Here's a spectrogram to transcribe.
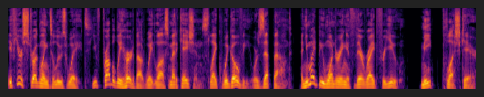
If you're struggling to lose weight, you've probably heard about weight loss medications like Wegovy or Zepbound, and you might be wondering if they're right for you. Meet PlushCare,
